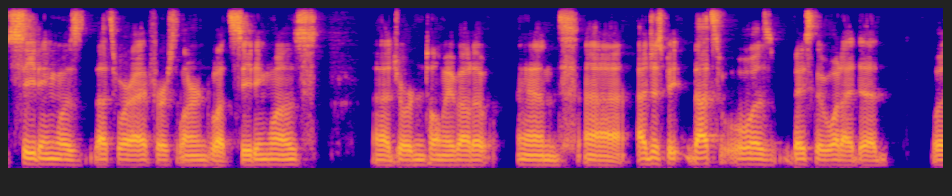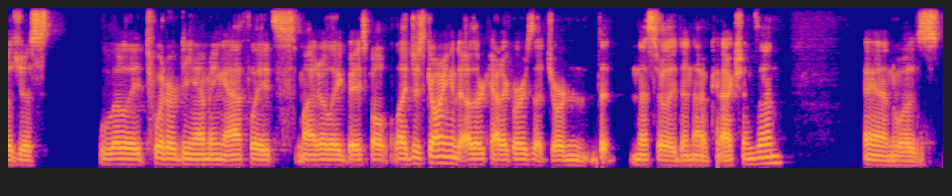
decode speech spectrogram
seeding was that's where I first learned what seeding was. Uh, Jordan told me about it, and uh, I just be that's was basically what I did was just literally Twitter DMing athletes, minor league baseball, like just going into other categories that Jordan did, necessarily didn't have connections in, and was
